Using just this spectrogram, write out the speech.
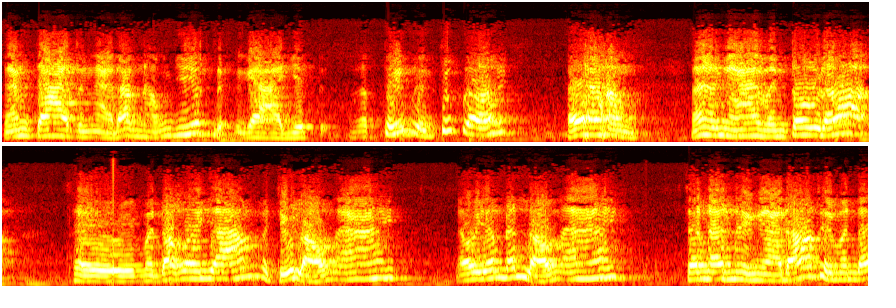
Ăn chay từ ngày đó mình không giết được gà vịt. Nó tiến được chút rồi thấy không? Ngày mình tu đó, thì mình đâu có dám mà chửi lộn ai. Đâu có dám đánh lộn ai cho nên thì ngày đó thì mình đã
